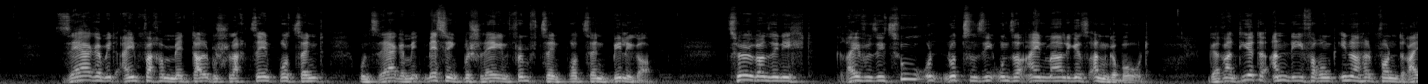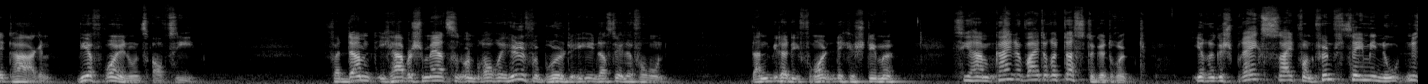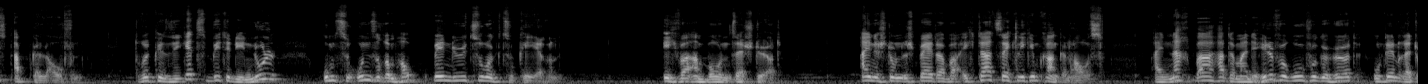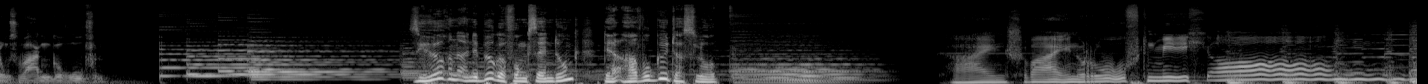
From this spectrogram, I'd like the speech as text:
Särge mit einfachem Metallbeschlag 10% und Särge mit Messingbeschlägen 15% billiger. Zögern Sie nicht, greifen Sie zu und nutzen Sie unser einmaliges Angebot. Garantierte Anlieferung innerhalb von drei Tagen. Wir freuen uns auf Sie. Verdammt, ich habe Schmerzen und brauche Hilfe, brüllte ich in das Telefon. Dann wieder die freundliche Stimme. Sie haben keine weitere Taste gedrückt. Ihre Gesprächszeit von 15 Minuten ist abgelaufen. Drücken Sie jetzt bitte die Null, um zu unserem Hauptmenü zurückzukehren. Ich war am Boden zerstört. Eine Stunde später war ich tatsächlich im Krankenhaus. Ein Nachbar hatte meine Hilferufe gehört und den Rettungswagen gerufen. Sie hören eine Bürgerfunksendung der AWO Gütersloh. Schwein ruft mich an,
